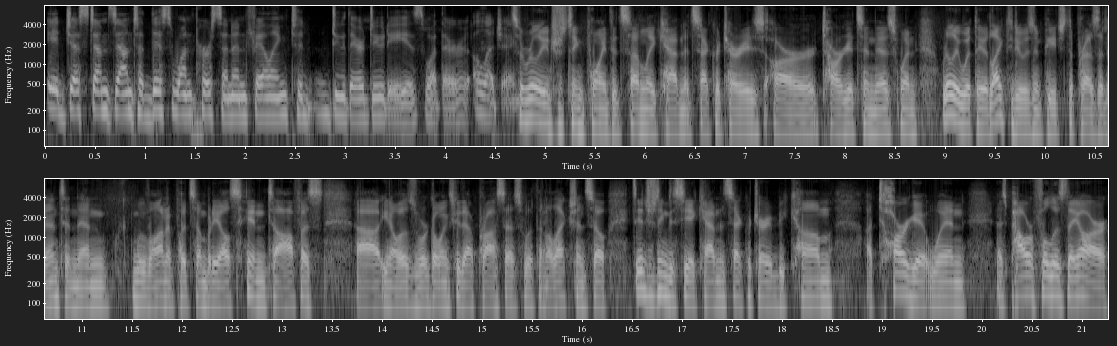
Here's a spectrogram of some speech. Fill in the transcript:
it just stems down to this one person and failing to do their duty is what they're alleging. It's a really interesting point that suddenly cabinet secretaries are targets in this when really what they would like to do is impeach the president and then move on and put somebody else into office, uh, you know, as we're going through that process with an election. So it's interesting to see a cabinet secretary become a target when, as powerful as they are,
